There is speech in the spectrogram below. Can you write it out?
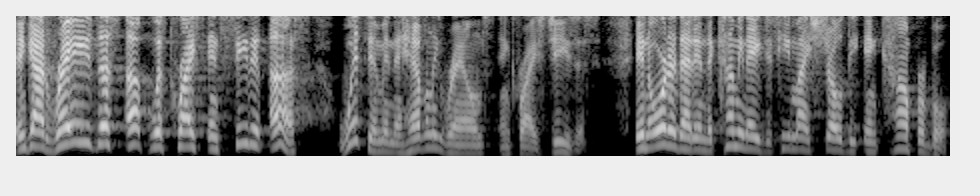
And God raised us up with Christ and seated us with him in the heavenly realms in Christ Jesus, in order that in the coming ages he might show the incomparable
